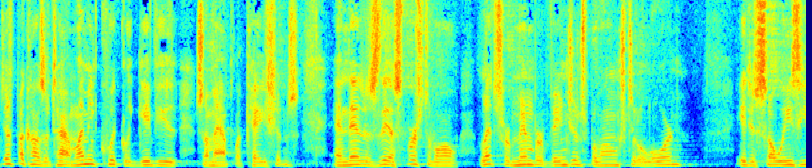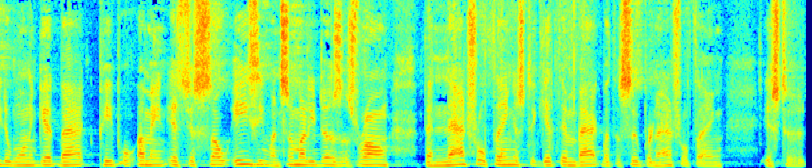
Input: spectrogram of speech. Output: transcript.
just because of time, let me quickly give you some applications. And that is this. First of all, let's remember vengeance belongs to the Lord. It is so easy to want to get back people. I mean, it's just so easy when somebody does us wrong. The natural thing is to get them back, but the supernatural thing is to,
